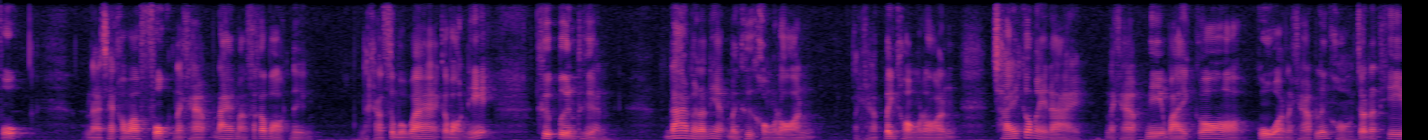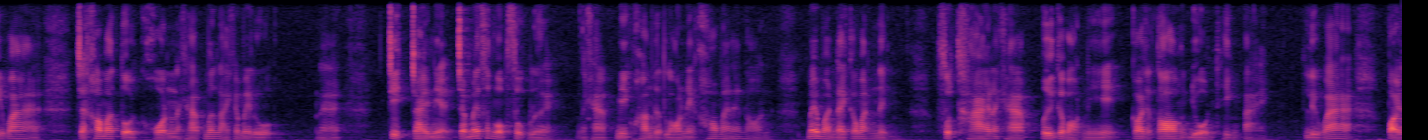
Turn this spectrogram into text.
ฟุกนะใช้คำว่าฟุกนะครับได้มาสักกระบอกหนึ่งนะครับสมมติว่ากระบอกนี้คือปืนเถื่อนได้มาแล้วเนี่ยมันคือของร้อนนะครับเป็นของร้อน ใช้ก็ไม่ได้นะครับมีไว้ก็กลัวนะครับเรื่องของเจ้าหน้าที่ว่าจะเข้ามาตรวจค้นนะครับเมื่อไหร่ก็ไม่รู้นะจิตใจเนี่ยจะไม่สงบสุขเลยนะครับมีความเดือดร้อนเนี่ยเข้ามาแน่นอน ไม่วันใดก็วันหนึ่ง สุดท้ายนะครับปืนกระบอกนี้ก็จะต้องโยนทิ้งไป หรือว่าปล่อย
